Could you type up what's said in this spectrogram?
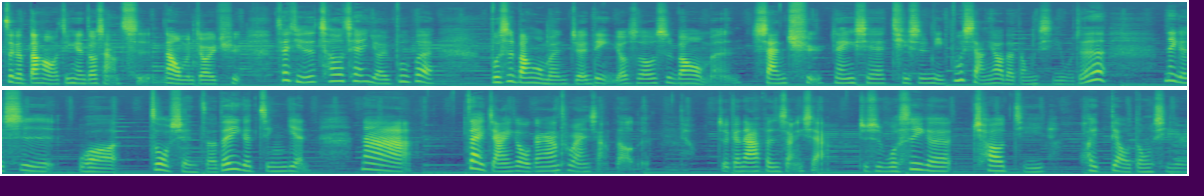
这个刚好我今天都想吃，那我们就会去。所以其实抽签有一部分不是帮我们决定，有时候是帮我们删去那一些其实你不想要的东西。我觉得那个是我做选择的一个经验。那再讲一个我刚刚突然想到的，就跟大家分享一下，就是我是一个超级。会掉东西的人，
